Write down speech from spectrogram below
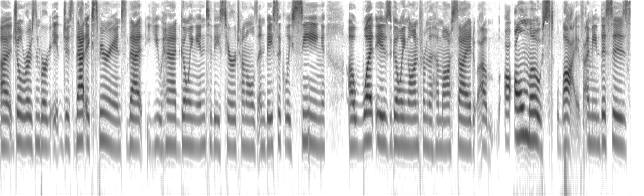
uh, Joel Rosenberg, it, just that experience that you had going into these terror tunnels and basically seeing uh, what is going on from the Hamas side um, almost live. I mean, this is.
